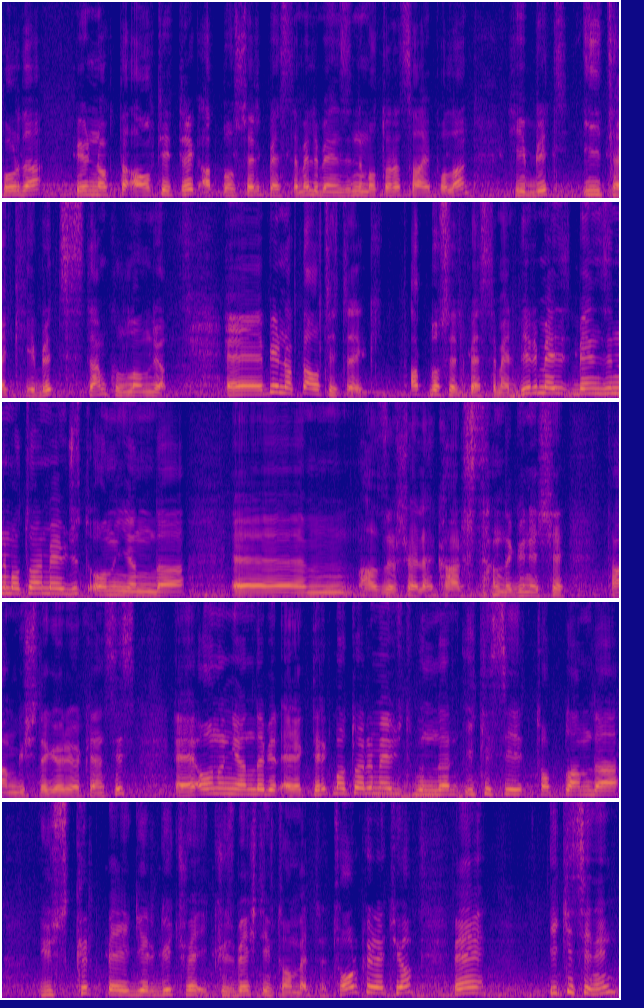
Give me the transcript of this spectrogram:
burada 1.6 litrelik atmosferik beslemeli benzinli motora sahip olan hibrit E-Tech hibrit sistem kullanılıyor. Ee, 1.6 litrelik atmosferik beslemeli bir benzinli motor mevcut. Onun yanında e, hazır şöyle karşıdan da güneşi tam güçte görüyorken siz. e, onun yanında bir elektrik motoru mevcut. Bunların ikisi toplamda 140 beygir güç ve 205 Nm tork üretiyor. Ve ikisinin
